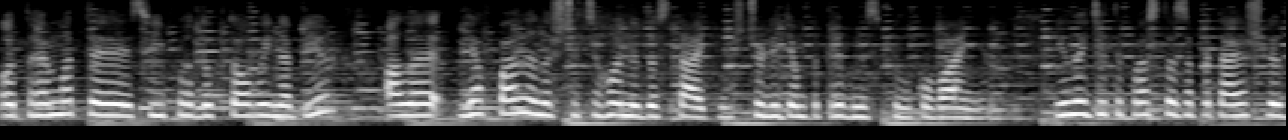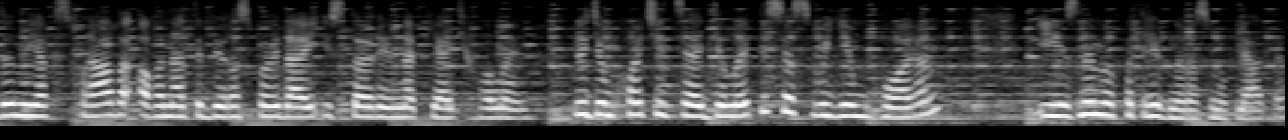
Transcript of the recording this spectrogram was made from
отримати свій продуктовий набір, але я впевнена, що цього недостатньо, що людям потрібне спілкування. Іноді ти просто запитаєш людину, як справи, а вона тобі розповідає історію на 5 хвилин. Людям хочеться ділитися своїм горем, і з ними потрібно розмовляти.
